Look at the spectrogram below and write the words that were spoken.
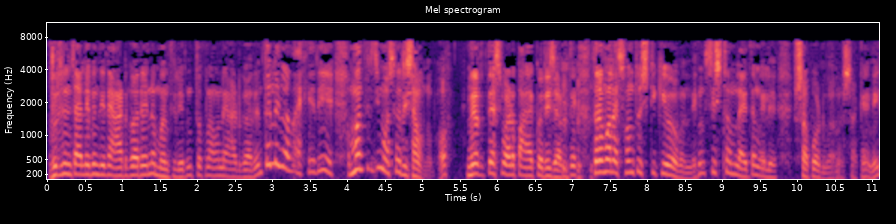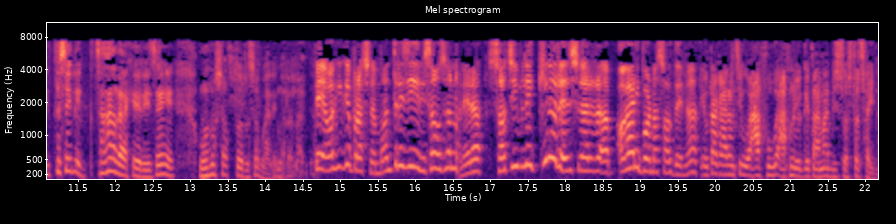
दूरसञ्चारले पनि दिने आँट गरेन मन्त्रीले पनि तोक्राउने आँट गरेन। त्यसले गर्दाखेरि मन्त्रीजी मसँग रिसाउनु भयो। मेरो त्यसबाट पाएको रिजल्ट चाहिँ तर मलाई सन्तुष्टि के हो भनेदेखि सिस्टमलाई त मैले सपोर्ट गर्न सकेँ नि। त्यसैले चाहँदाखेरि चाहिँ हुन सक्दो रहेछ भन्ने मलाई लाग्छ त्यही अघिकै प्रश्न? मन्त्रीजी रिसाउँछन् भनेर सचिवले किन रेजिस्ट गरेर अगाडि बढ्न सक्दैन? एउटा कारण चाहिँ ऊ आफू आफ्नो योग्यतामा विश्वस्त छैन।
